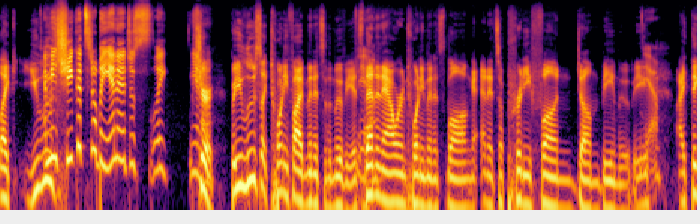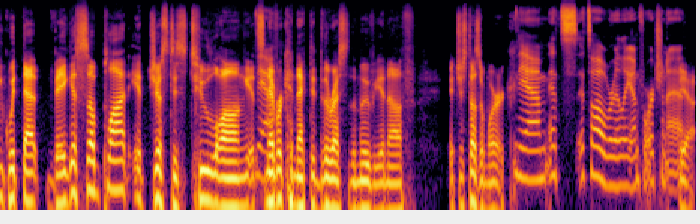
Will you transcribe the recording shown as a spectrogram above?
like you lose I mean, she could still be in it, just like you sure, know. But you lose like 25 minutes of the movie. It's then an hour and 20 minutes long, and it's a pretty fun dumb B movie. Yeah. I think with that Vegas subplot, it just is too long. It's Yeah. never connected to the rest of the movie enough. It just doesn't work. Yeah, it's it's all really unfortunate. Yeah.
